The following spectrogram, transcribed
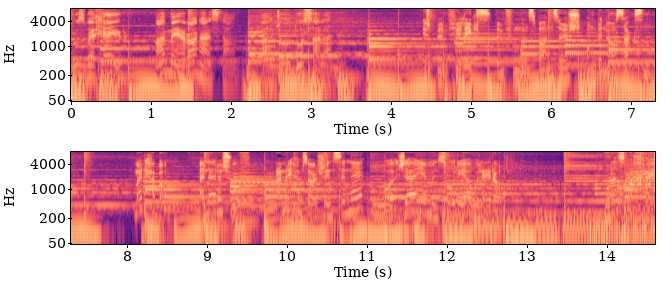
روز بخیر. من مهران هستم. 52 سالمه. Ich bin Felix, bin 25 und bin aus Sachsen. مرحبا. أنا رشوف. عمري 25 سنة وجاية من سوريا والعراق. Bachai,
